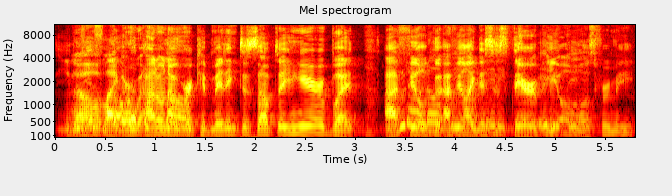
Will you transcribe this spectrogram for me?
You know, like are, I don't know if we're committing to something here, but I We feel good. I feel like this is therapy almost for me.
